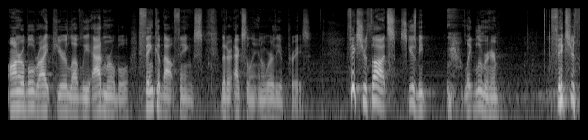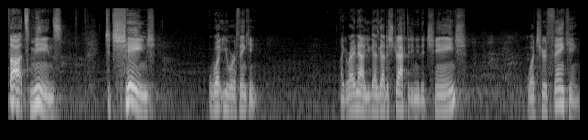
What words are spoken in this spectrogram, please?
honorable, right, pure, lovely, admirable. Think about things that are excellent and worthy of praise. Fix your thoughts, excuse me, late bloomer here. Fix your thoughts means to change what you were thinking. Like right now, you guys got distracted. You need to change what you're thinking.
